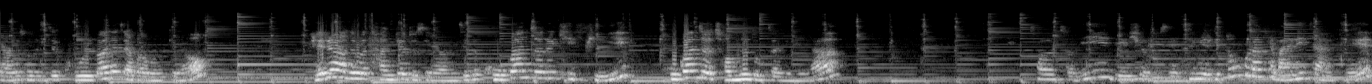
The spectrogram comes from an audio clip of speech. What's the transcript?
양손을 이제 골반을 잡아볼게요. 배를 안으로 당겨주세요. 이제는 고관절을 깊이 고관절 접는 동작입니다. 천천히 내쉬어주세요. 등이 이렇게 동그랗게 말리지 않게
